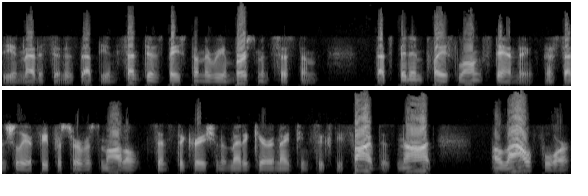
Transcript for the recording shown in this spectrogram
see in medicine, is that the incentives based on the reimbursement system that's been in place long-standing, essentially a fee-for-service model since the creation of Medicare in 1965, does not allow for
